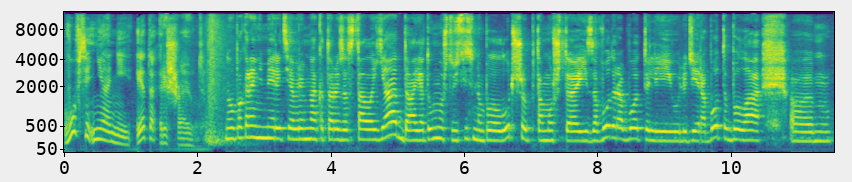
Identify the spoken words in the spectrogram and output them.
вовсе не они это решают. Ну, по крайней мере, те времена, которые застала я, да, я думаю, что действительно было лучше, потому что и заводы работали, и у людей работа была. Эм,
